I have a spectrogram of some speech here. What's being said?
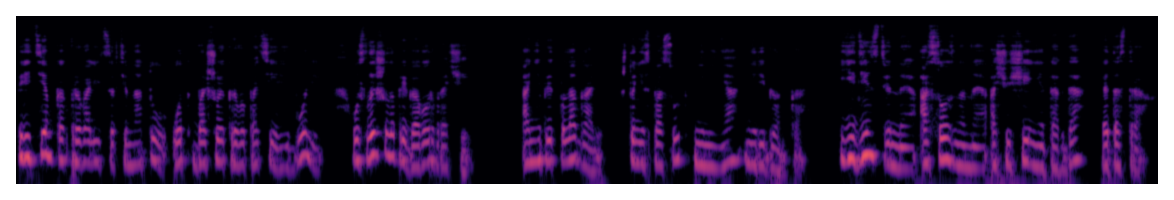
Перед тем, как провалиться в темноту от большой кровопотери и боли, услышала приговор врачей. Они предполагали, что не спасут ни меня, ни ребенка. Единственное осознанное ощущение тогда – это страх.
